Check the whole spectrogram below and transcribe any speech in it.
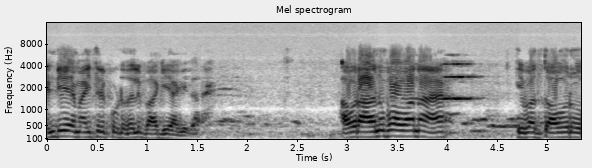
ಎನ್ ಡಿ ಎ ಮೈತ್ರಿಕೂಟದಲ್ಲಿ ಭಾಗಿಯಾಗಿದ್ದಾರೆ. ಅವರ ಅನುಭವನ ಇವತ್ತು ಅವರು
